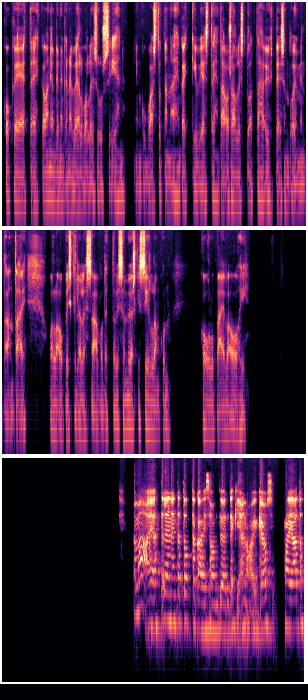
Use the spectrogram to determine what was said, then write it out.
kokee, että ehkä on jonkinnäköinen velvollisuus siihen niin kuin vastata näihin kaikkiin viesteihin tai osallistua tähän yhteisön toimintaan tai olla opiskelijalle saavutettavissa myöskin silloin, kun koulupäivä ohi. No mä ajattelen, että totta kai se on työntekijän oikeus rajata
